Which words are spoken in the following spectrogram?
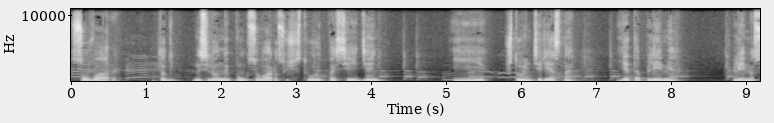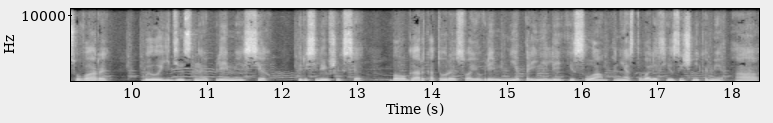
Сувары – этот населенный пункт Сувара существует по сей день. И что интересно, это племя, племя Сувары, было единственное племя из всех переселившихся болгар, которые в свое время не приняли ислам. Они оставались язычниками, а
